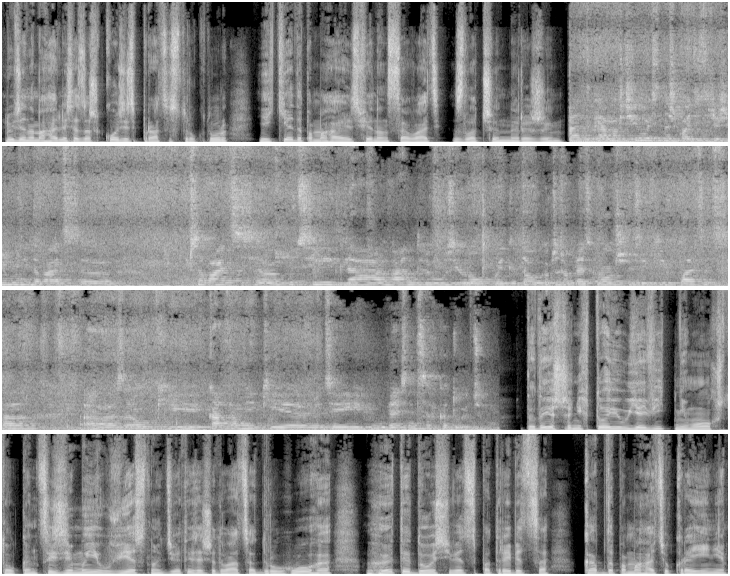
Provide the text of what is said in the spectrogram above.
Людзі намагаліся зашкодзіць працы структур якія дапамагаюць фінансаваць злачынны рэжым. Магчымасць нашкодзіць рэжыму не даваць псаваць пуці для гандлю з Еўропай для того каб зарабляць грошы з якіх плацяцца заробкі катам якія людзей у вязніцах катуюць. Тады яшчэ ніхто і ўявіць не мог, што ў канцы зімы ў весну 2022 гэты досвед спатрэбіцца каб дапамагаць украіне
